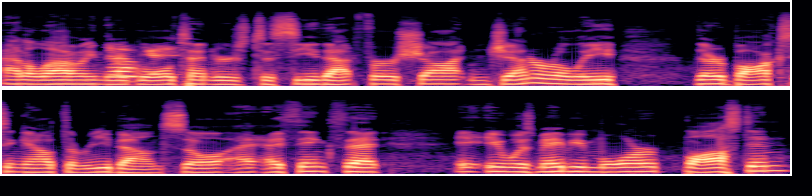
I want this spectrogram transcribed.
at allowing their good. goaltenders to see that first shot, and generally they're boxing out the rebound. So I, I think that it, it was maybe more Boston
